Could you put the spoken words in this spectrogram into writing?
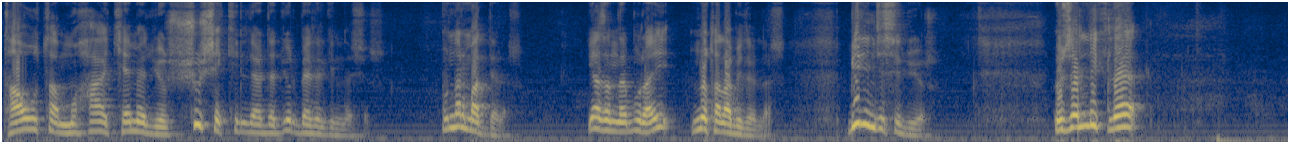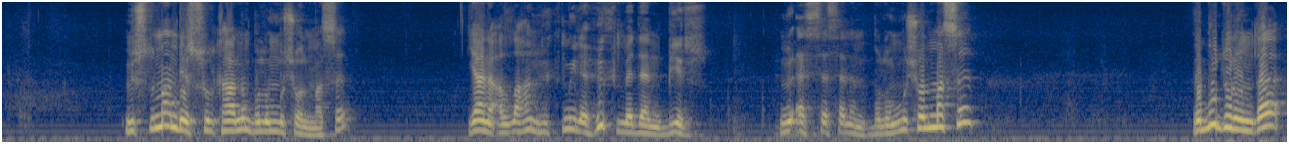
tağuta muhakeme diyor şu şekillerde diyor belirginleşir. Bunlar maddeler. Yazanlar burayı not alabilirler. Birincisi diyor özellikle Müslüman bir sultanın bulunmuş olması yani Allah'ın hükmüyle hükmeden bir müessesenin bulunmuş olması ve bu durumda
